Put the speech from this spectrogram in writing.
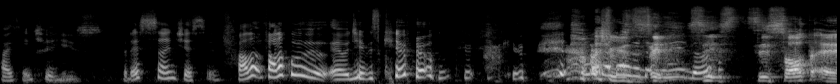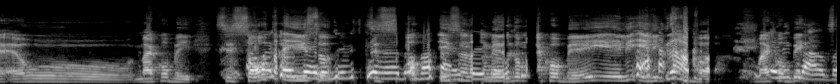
faz É sentido. isso. Interessante esse. Fala, fala com o, é o James Cameron. Acho é que se, se, se solta. É, é o Michael Bay. Se É solta Bay, isso. James Se solta Avatar, isso na mesa do Michael Bay, ele, ele grava. Michael Ele Bay. grava.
